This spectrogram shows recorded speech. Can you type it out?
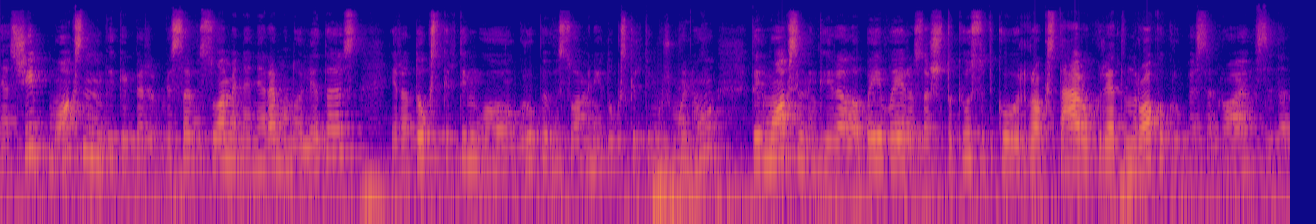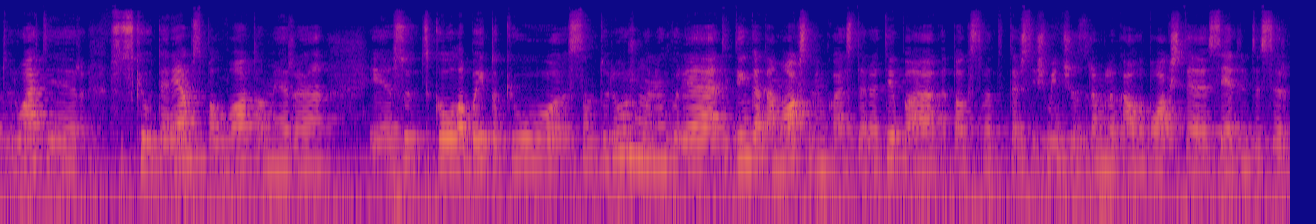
Nes šiaip mokslininkai, kaip ir visa visuomenė, nėra monolitas, yra daug skirtingų grupių visuomeniai, daug skirtingų žmonių. Tai ir mokslininkai yra labai įvairūs. Aš tokių sutikau ir rockstarų, kurie ten roko grupėse groja, visi tatuiruoti ir suskiauterėm spalvotom. Ir, uh, sutikau labai tokių santūrių žmonių, kurie atitinka tą mokslininko stereotipą, kad toks vat, tarsi išminčius dramblio kaulo bokšte, sėdintis ir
